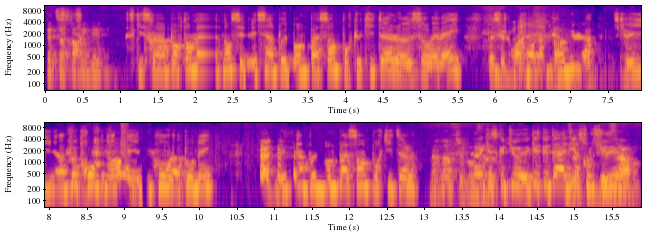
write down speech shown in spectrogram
peut-être ça sera réglé. Ce qui serait important maintenant, c'est de laisser un peu de bande passante pour que Kittel euh, se réveille. Parce que je crois qu'on l'a perdu là. Parce qu'il est un peu trop au nord et du coup, on l'a paumé. Laissez un peu de bande passante pour Kittle. Non, non, c'est bon. Ah, qu'est-ce que tu qu'est-ce que as à dire sur le sujet Non,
